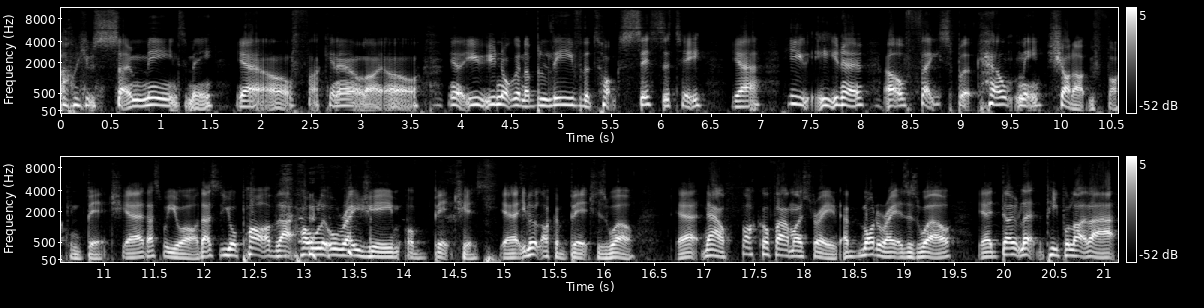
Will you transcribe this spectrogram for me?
oh, he was so mean to me. Yeah, oh fucking hell, like oh, you know, you you're not gonna believe the toxicity. Yeah, he, he- you know, oh Facebook, help me. Shut up, you fucking bitch. Yeah, that's what you are. That's you're part of that whole little regime of bitches. Yeah, you look like a bitch as well. Yeah, now fuck off out of my stream. And moderators as well. Yeah, don't let people like that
